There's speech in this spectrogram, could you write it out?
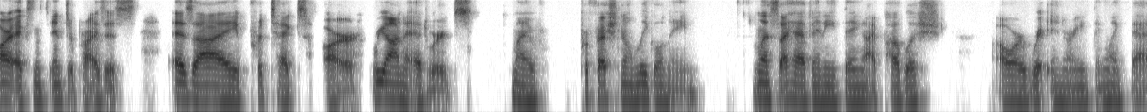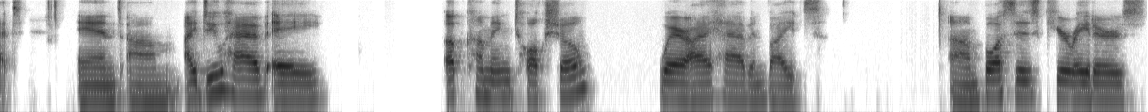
RExcellence Enterprises as I protect our Riahna Edwards, my professional legal name unless I have anything I publish or written or anything like that. And um, I do have a upcoming talk show where I have invite um, bosses, curators,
